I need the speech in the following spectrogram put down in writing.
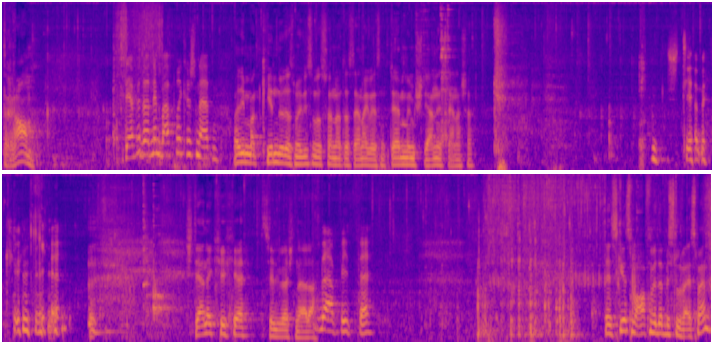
Traum. Darf ich dann den Paprika schneiden? Weil die markieren nur, dass wir wissen, was für einer das einer gewesen ist. Der mit dem Stern ist einer schon. Sterneküche. Sterneküche, Silvia Schneider. Na bitte. Das gießen wir auf mit ein bisschen Weißwein.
